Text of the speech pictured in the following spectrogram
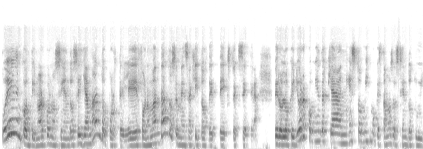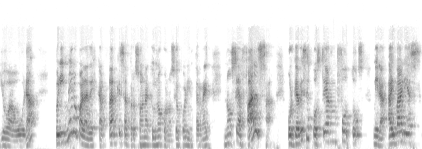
pueden continuar conociéndose llamando por teléfono, mandándose mensajitos de texto, etcétera. Pero lo que yo recomiendo es que hagan esto mismo que estamos haciendo tú y yo ahora, Primero para descartar que esa persona que uno conoció por internet no sea falsa, porque a veces postean fotos, mira, hay varias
